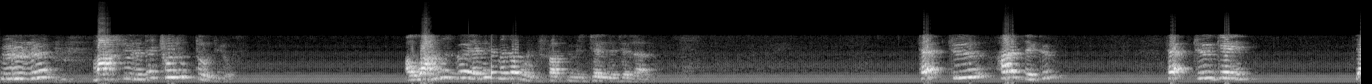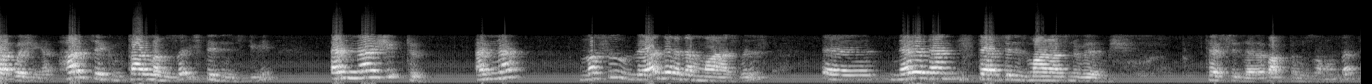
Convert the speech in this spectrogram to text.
Ürünü, mahsulü de çocuktur diyor. Allah'ımız böyle bir etmede bulmuş Rabbimiz Celle Celaluhu. Fettü harseküm Fettü gelin yaklaşın yani. Harseküm tarlanıza istediğiniz gibi enne şiktü enne nasıl veya nereden manası? Ee, nereden isterseniz manasını vermiş tefsirlere baktığımız zaman da.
